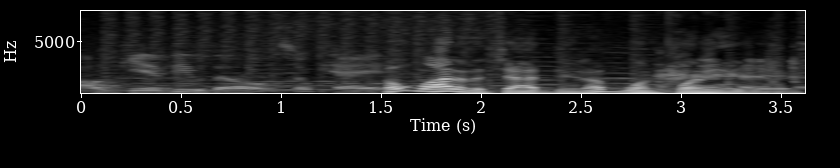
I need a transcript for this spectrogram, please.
I'll give you those, okay? Don't lie to the chat, dude. I've won plenty of games.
